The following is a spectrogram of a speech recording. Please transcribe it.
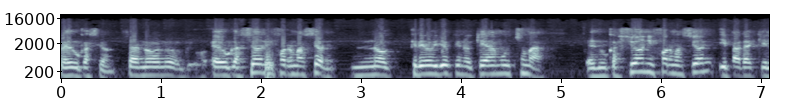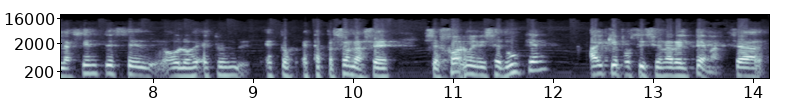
Educación. O sea, no, educación y formación. No, creo yo que no queda mucho más educación y formación y para que la gente se, o los, estas personas se, formen y se eduquen, hay que posicionar el tema. O sea,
